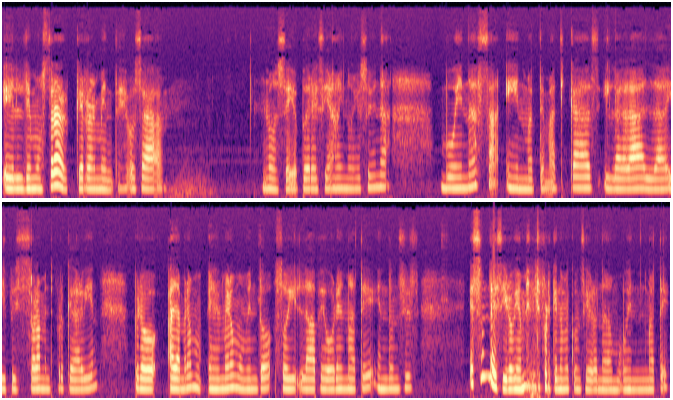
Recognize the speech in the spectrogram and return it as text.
el demostrar que realmente, o sea, no sé, yo podría decir, ay no, yo soy una buenaza en matemáticas y la la la y pues solamente por quedar bien, pero a la mera, en el mero momento soy la peor en mate, entonces es un decir obviamente porque no me considero nada buen en mate,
